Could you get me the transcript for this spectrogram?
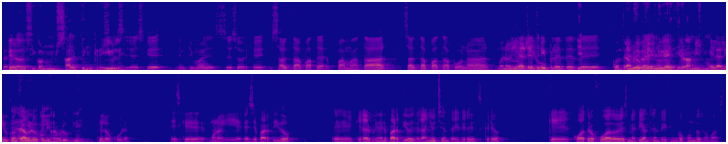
Pero sí, con un salto increíble. sí, sí, es que encima es eso, es que salta para matar, salta para taponar, Bueno, y mete triples desde... Contra lo, iba, Brooklyn. lo iba a decir ahora mismo. El alley-oop contra contra Brooklyn. Qué locura. Es que, bueno, y ese partido, eh, que era el primer partido desde el año 83, creo, que cuatro jugadores metían 35 puntos o más.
